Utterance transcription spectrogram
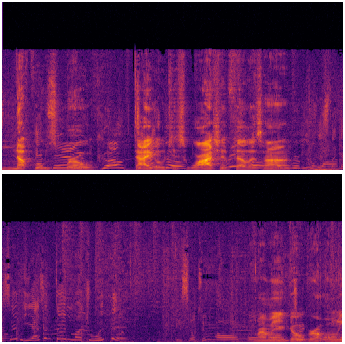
knuckles, bro. you Daigo just watching fellas, huh? My man Dogura only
